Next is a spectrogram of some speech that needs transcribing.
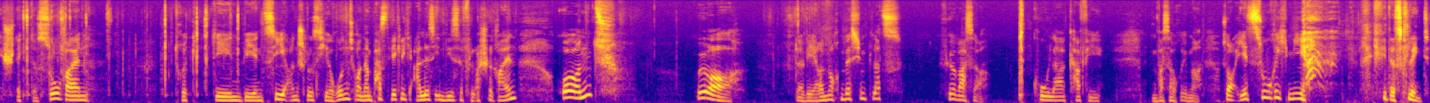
Ich stecke das so rein, drücke den BNC-Anschluss hier runter und dann passt wirklich alles in diese Flasche rein. Und ja, da wäre noch ein bisschen Platz für Wasser, Cola, Kaffee, was auch immer. So, jetzt suche ich mir, wie das klingt,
